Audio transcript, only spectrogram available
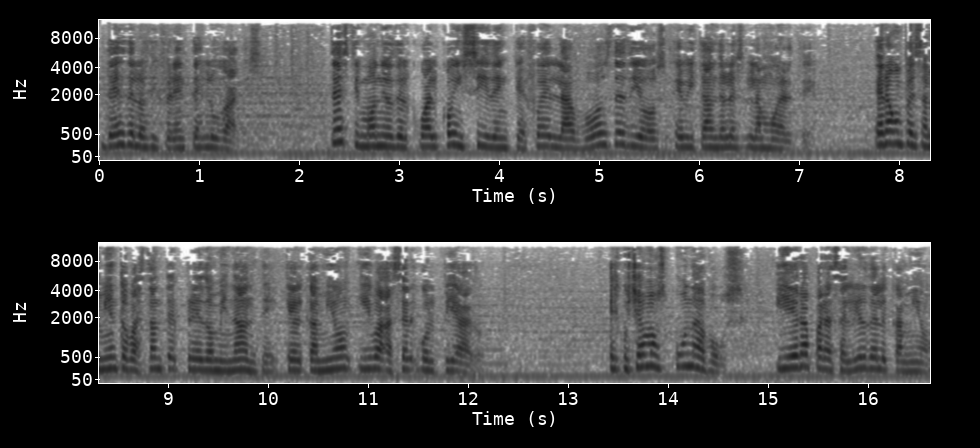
desde los diferentes lugares. Testimonio del cual coinciden que fue la voz de Dios evitándoles la muerte. Era un pensamiento bastante predominante que el camión iba a ser golpeado. Escuchamos una voz y era para salir del camión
